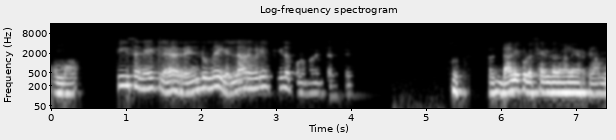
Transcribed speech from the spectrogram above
ஆமா. சீசன் எயிட்ல ரெண்டுமே எல்லார விடையும் கீழே போன மாதிரி தெரிஞ்சு. டேனி கூட சேர்ந்ததுனால இருக்கலாம்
